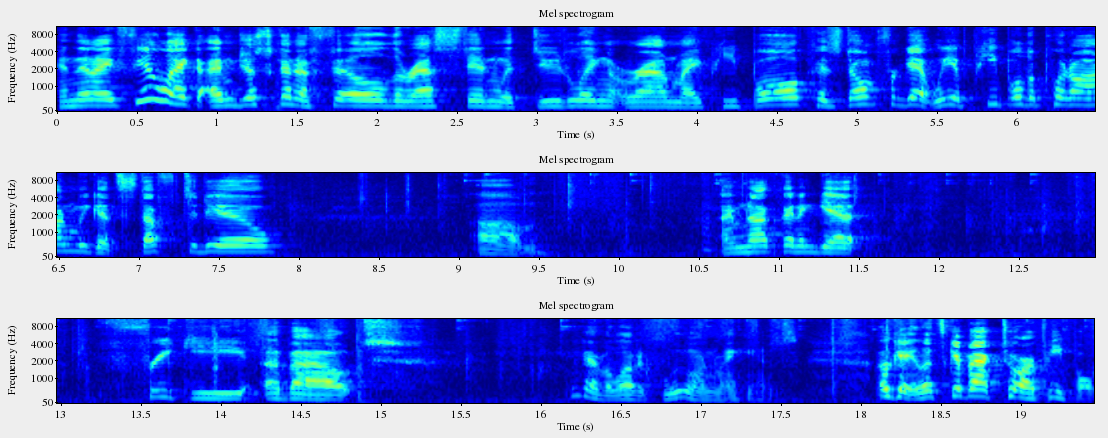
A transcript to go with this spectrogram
And then I feel like I'm just gonna fill the rest in with doodling around my people, because don't forget, we have people to put on, we got stuff to do. Um, I'm not gonna get freaky about, I think I have a lot of glue on my hands. Okay, let's get back to our people.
